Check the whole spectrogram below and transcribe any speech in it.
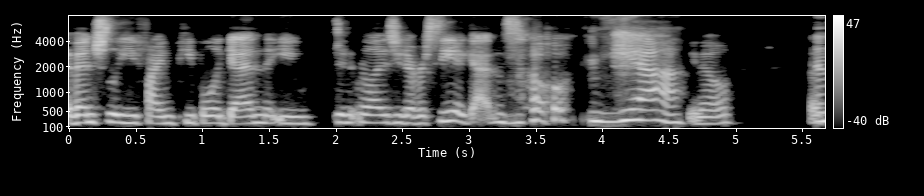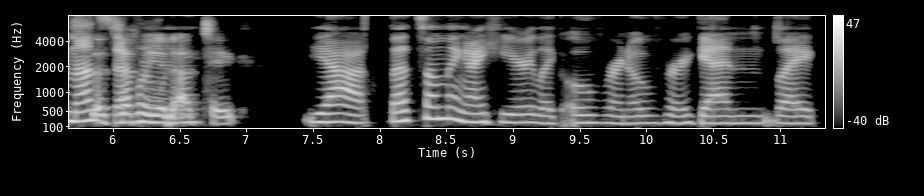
eventually you find people again that you didn't realize you'd ever see again. So yeah, you know, that's, and that's, that's definitely, definitely an uptake. Yeah, that's something I hear like over and over again. Like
